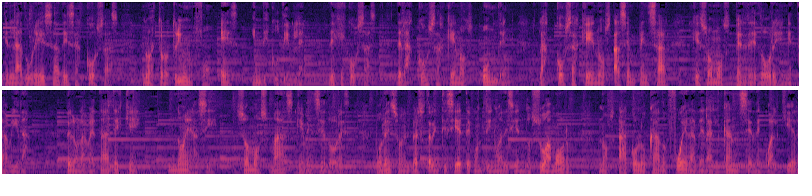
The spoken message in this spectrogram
en la dureza de esas cosas, nuestro triunfo es indiscutible. ¿De qué cosas? De las cosas que nos hunden, las cosas que nos hacen pensar que somos perdedores en esta vida. Pero la verdad es que no es así. Somos más que vencedores. Por eso en el verso 37 continúa diciendo, su amor nos ha colocado fuera del alcance de cualquier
